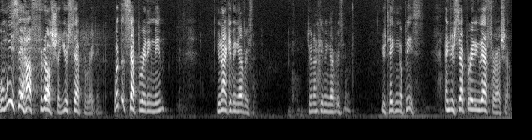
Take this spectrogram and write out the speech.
When we say hafrosha, you're separating. What does separating mean? You're not giving everything. You're not giving everything. You're taking a piece, and you're separating that for Hashem.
